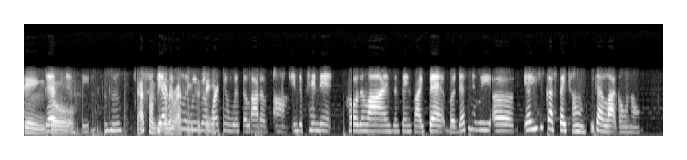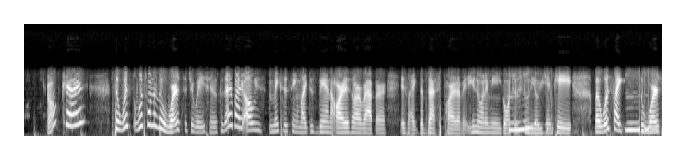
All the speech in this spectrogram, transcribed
things. So definitely. Mhm. that's gonna be Yeah, interesting recently we've to been see. working with a lot of um independent clothing lines and things like that. But definitely, uh, yeah, you just gotta stay tuned. We got a lot going on. Okay. So what's what's one of the worst situations? Because everybody always makes it seem like just being an artist or a rapper is like the best part of it. You know what I mean? You go into Mhm. the studio, you get paid. But what's like the Mhm. worst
